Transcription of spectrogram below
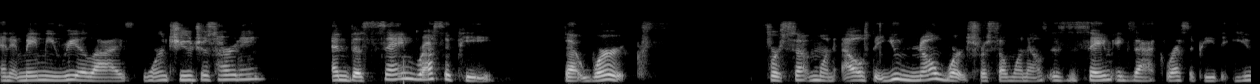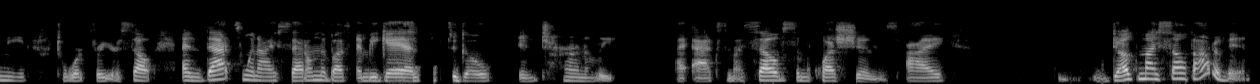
And it made me realize, weren't you just hurting? And the same recipe that works for someone else that you know works for someone else is the same exact recipe that you need to work for yourself. And that's when I sat on the bus and began to go internally. I asked myself some questions. I dug myself out of it.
